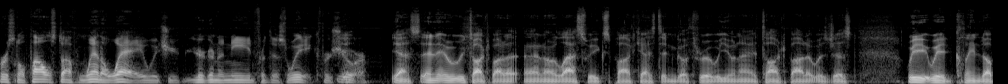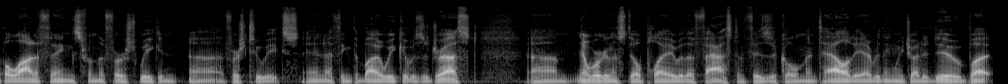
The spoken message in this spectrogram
personal foul stuff went away, which you, are going to need for this week for sure. Yeah. Yes, and it, we talked about it, and our last week's podcast didn't go through but you and I had talked about it. Was just we we had cleaned up a lot of things from the first week and uh, first two weeks, and I think the bye week it was addressed. Um, you know, we're going to still play with a fast and physical mentality, everything we try to do, but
